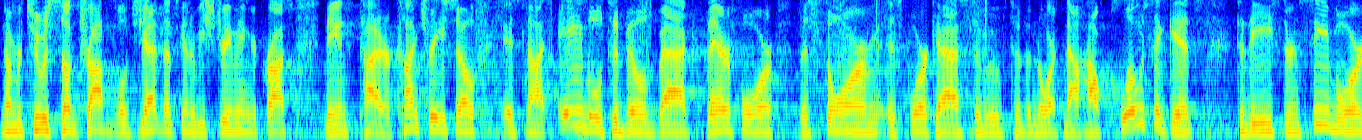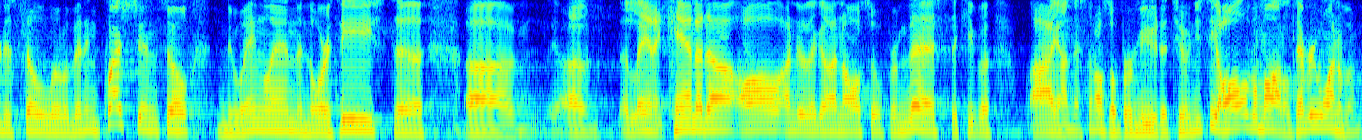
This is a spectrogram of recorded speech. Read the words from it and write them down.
Number two, a subtropical jet that's going to be streaming across the entire country. So it's not able to build back. Therefore, the storm is forecast to move to the north. Now, how close it gets to the eastern seaboard is still a little bit in question. So New England, the Northeast, the uh, uh, Atlantic Canada, all under the gun also from this to keep a eye on this, and also Bermuda too. And you see all the models, every one of them,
